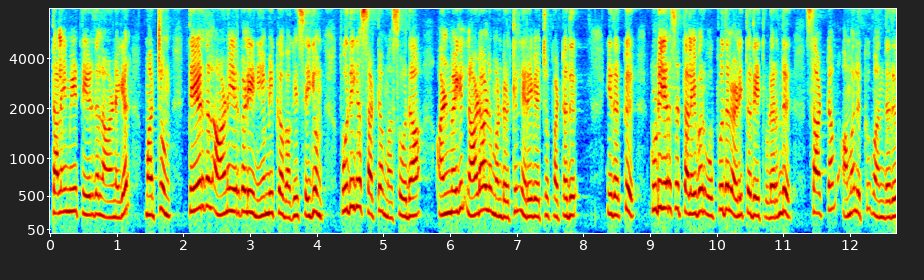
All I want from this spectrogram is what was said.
தலைமை தேர்தல் ஆணையர் மற்றும் தேர்தல் ஆணையர்களை நியமிக்க வகை செய்யும் புதிய சட்ட மசோதா அண்மையில் நாடாளுமன்றத்தில் நிறைவேற்றப்பட்டது. இதற்கு குடியரசுத் தலைவர் ஒப்புதல் அளித்ததை தொடர்ந்து சட்டம் அமலுக்கு வந்தது.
